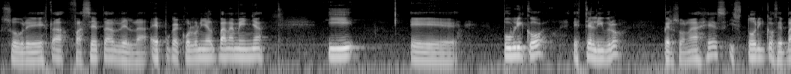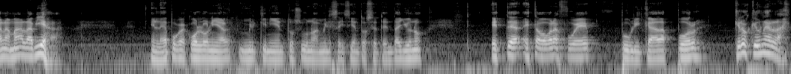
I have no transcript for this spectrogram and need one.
sobre esta faceta de la época colonial panameña y eh, publicó este libro, Personajes históricos de Panamá la Vieja, en la época colonial 1501 a 1671. Esta, esta obra fue publicada por, creo que una de las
